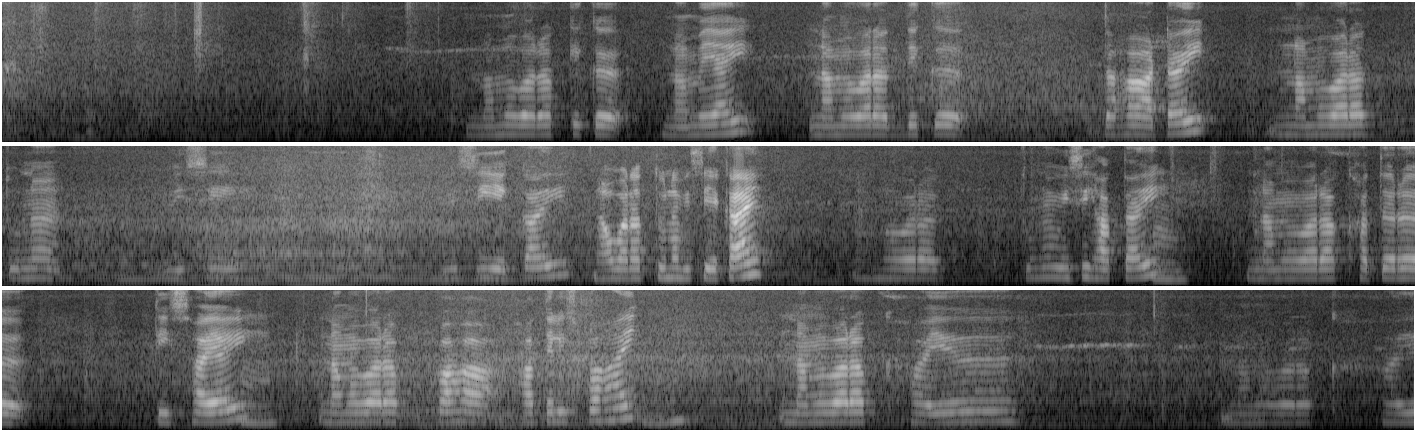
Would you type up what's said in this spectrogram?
නම වරක් එක 9යි නම වරක් දෙක 18යි නම වරක් තුන 20 21යි නවවරත් 3 21යි නවවරක් 3 27යි නවවරක් 4 36යි නමවරක් පහ හතලිස් පහයි. නමවරක් හය නමවරක් හය.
